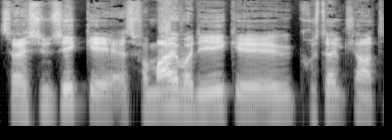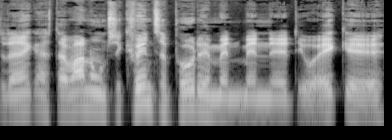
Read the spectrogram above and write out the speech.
Så jeg synes ikke, altså for mig var det ikke øh, krystalklart til det, ikke? Altså der var nogle sekvenser på det, men, men det var ikke, øh,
